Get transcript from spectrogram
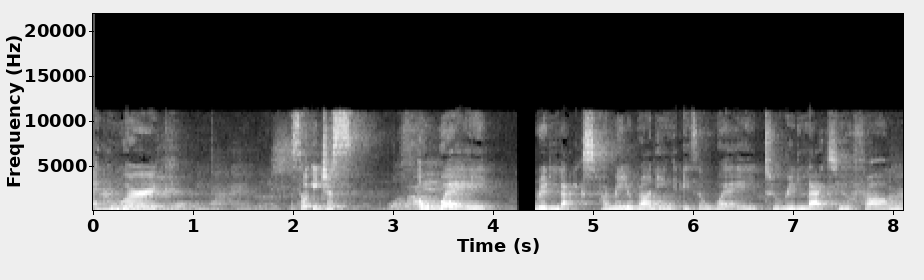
and work. So it's just a way relax. For me, running is a way to relax you from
